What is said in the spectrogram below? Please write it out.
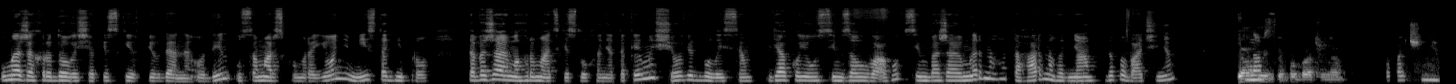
у межах родовища Пісків Південне-1 у Самарському районі міста Дніпро та вважаємо громадські слухання такими, що відбулися. Дякую усім за увагу. Всім бажаю мирного та гарного дня. До побачення. Дякую, до побачення. Побачення.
